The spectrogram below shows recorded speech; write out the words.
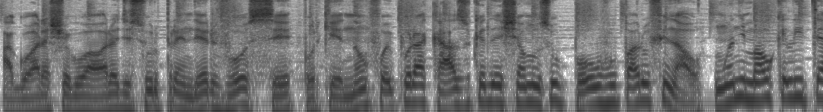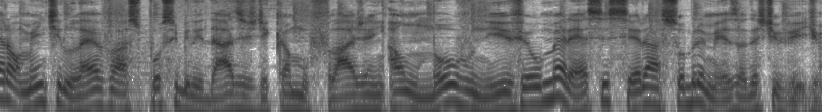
Agora chegou a hora de surpreender você, porque não foi por acaso que deixamos o polvo para o final. Um animal que literalmente leva as possibilidades de camuflagem a um novo nível merece ser a sobremesa deste vídeo.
